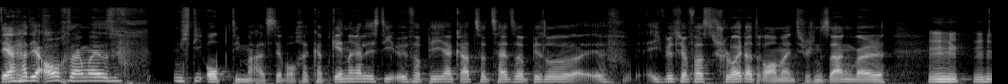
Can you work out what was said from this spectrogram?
Der hat ja auch, sagen wir, nicht die optimalste Woche gehabt. Generell ist die ÖVP ja gerade zur Zeit so ein bisschen, äh, ich würde es ja fast Schleudertrauma inzwischen sagen, weil mhm, mh.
